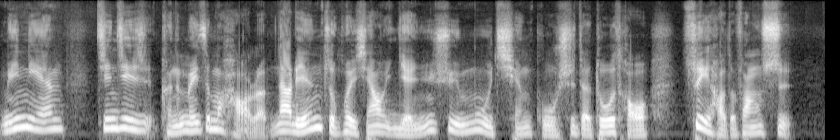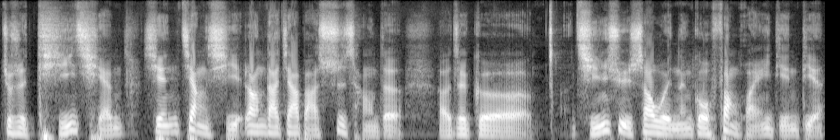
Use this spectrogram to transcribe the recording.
明年经济可能没这么好了，那联总会想要延续目前股市的多头，最好的方式就是提前先降息，让大家把市场的呃这个情绪稍微能够放缓一点点。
